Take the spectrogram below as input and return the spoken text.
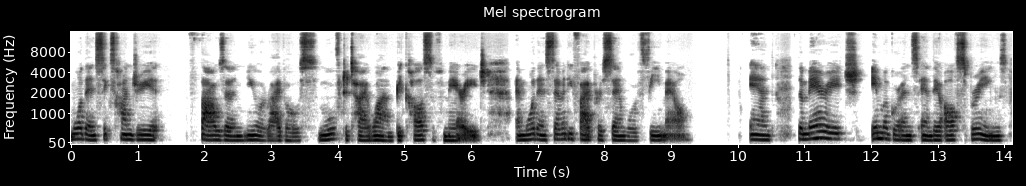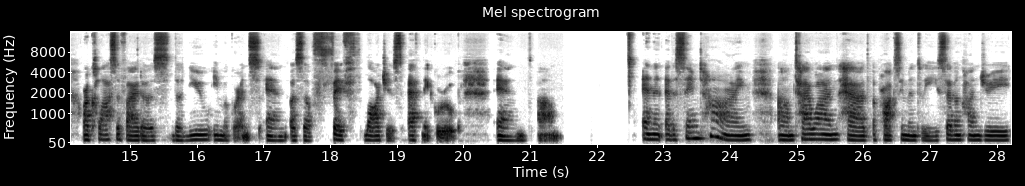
more than 600,000 new arrivals moved to Taiwan because of marriage, and more than 75% were female. And the marriage immigrants and their offsprings are classified as the new immigrants and as the fifth largest ethnic group. And um, and at the same time, um, Taiwan had approximately 700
